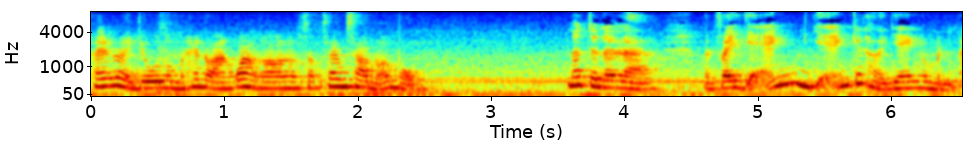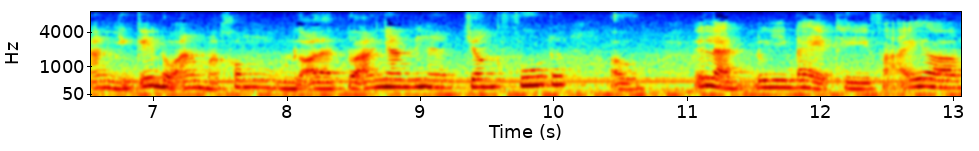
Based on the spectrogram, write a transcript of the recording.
thấy rất là vui luôn mình thấy đồ ăn quá là ngon luôn xong sáng sau nổi mụn nó cho nên là mình phải giãn giãn cái thời gian rồi mình ăn những cái đồ ăn mà không mình gọi là đồ ăn nhanh đi ha junk food đó ừ ý là đương nhiên đẹp thì phải uh,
